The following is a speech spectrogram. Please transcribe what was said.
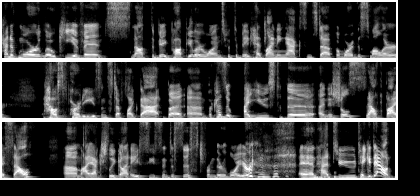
kind of more low key events, not the big popular ones with the big headlining acts and stuff, but more of the smaller house parties and stuff like that. But um, because it, I used the initials South by South, um, I actually got a cease and desist from their lawyer and had to take it down.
